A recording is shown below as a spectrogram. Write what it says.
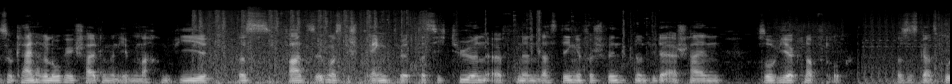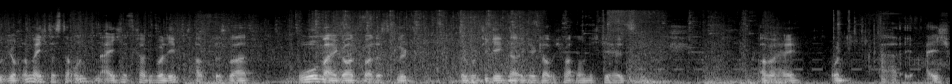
so kleinere Logikschaltungen eben machen, wie dass falls irgendwas gesprengt wird, dass sich Türen öffnen, dass Dinge verschwinden und wieder erscheinen, so wie ein Knopfdruck. Das ist ganz cool. Wie auch immer ich das da unten eigentlich jetzt gerade überlebt habe, das war, oh mein Gott, war das Glück. Na gut, die Gegner hier, glaube ich, waren noch nicht die hellsten. Aber hey. Und äh, ich,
